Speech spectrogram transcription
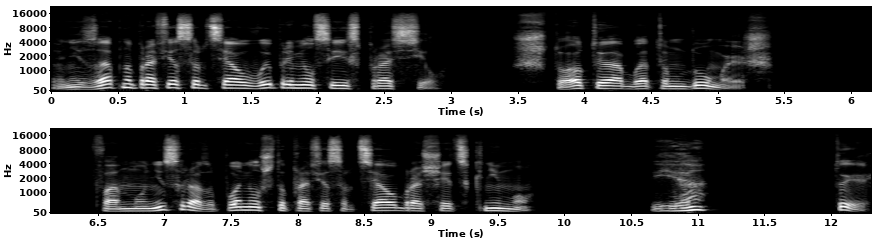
Внезапно профессор Цяо выпрямился и спросил. «Что ты об этом думаешь?» Фан Му не сразу понял, что профессор Цяо обращается к нему. «Я?» «Ты».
